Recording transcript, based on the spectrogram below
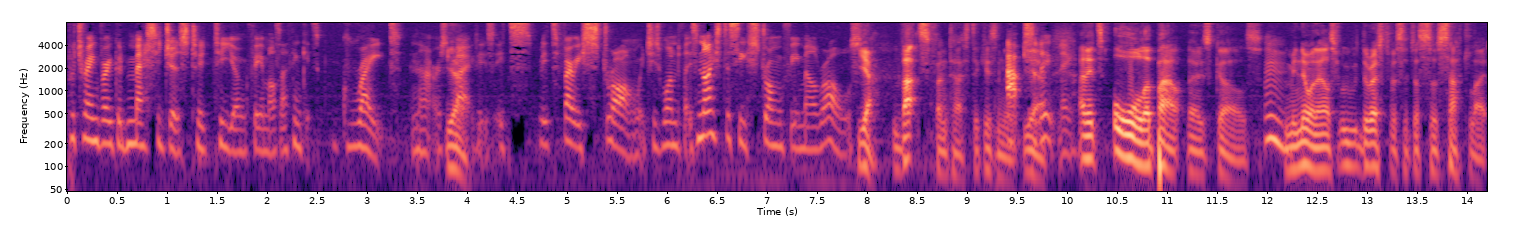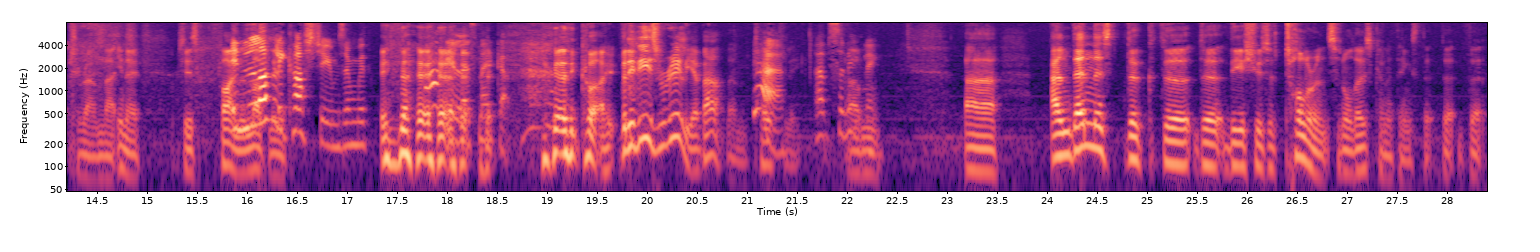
portraying very good messages to, to young females. I think it's great in that respect. It's it's it's very strong, which is wonderful. It's nice to see strong female roles. Yeah, that's fantastic, isn't it? Absolutely. Mm. And it's all about those girls. I mean, no one else. We, the rest of us are just sort of satellites around that. You know, which is fine. in and lovely costumes and with fabulous makeup. Quite, but it is really about them. Yeah, Totally. absolutely. and then there's the, the the the issues of tolerance and all those kind of things that that that,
